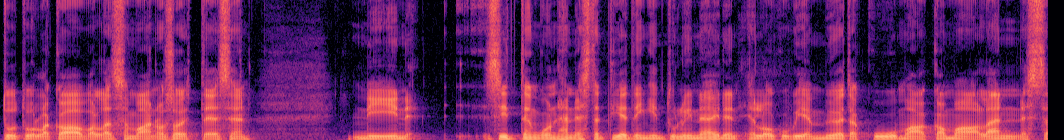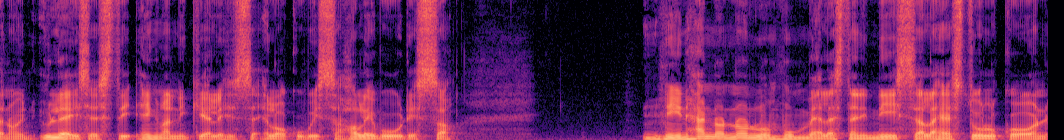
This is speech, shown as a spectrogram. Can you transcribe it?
tutulla kaavalla samaan osoitteeseen – niin sitten kun hänestä tietenkin tuli näiden elokuvien myötä kuumaa kamaa lännessä noin yleisesti englanninkielisissä elokuvissa Hollywoodissa, niin hän on ollut mun mielestäni niissä lähes tulkoon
